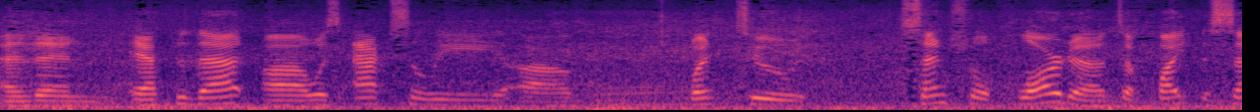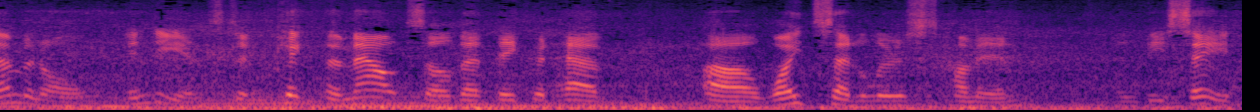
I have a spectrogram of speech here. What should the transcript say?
And then after that, uh, was actually um, went to Central Florida to fight the Seminole Indians to kick them out so that they could have uh, white settlers come in and be safe.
